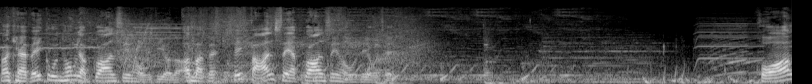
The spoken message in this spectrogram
但其實俾貫通入關先好啲咯，啊唔係俾反射入關先好啲好似。狂！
